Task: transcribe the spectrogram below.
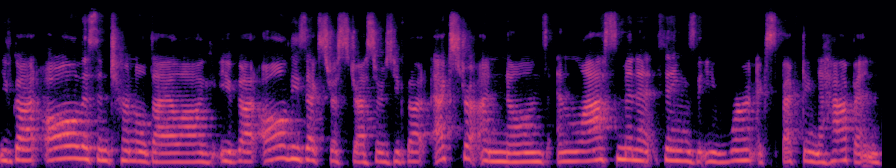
You've got all this internal dialogue. You've got all these extra stressors. You've got extra unknowns and last minute things that you weren't expecting to happen.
